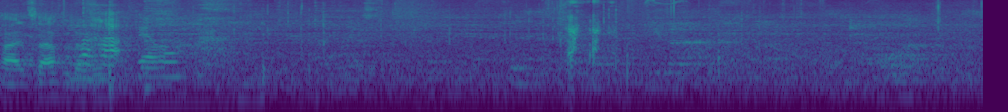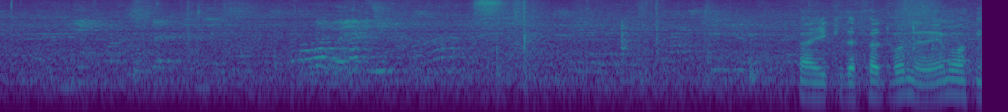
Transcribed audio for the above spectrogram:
Hats off My hat fell off. Ah, you could have had one of them on. Do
